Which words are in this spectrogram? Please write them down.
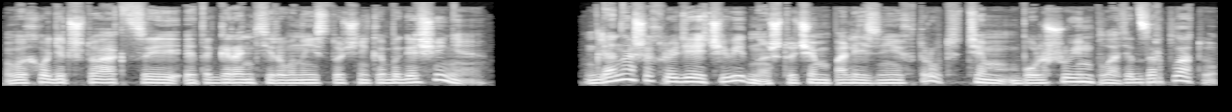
Выходит, что акции – это гарантированный источник обогащения? Для наших людей очевидно, что чем полезнее их труд, тем большую им платят зарплату.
